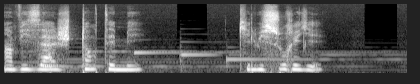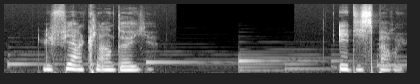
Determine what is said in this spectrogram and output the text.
Un visage tant aimé qui lui souriait, lui fit un clin d'œil et disparut.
